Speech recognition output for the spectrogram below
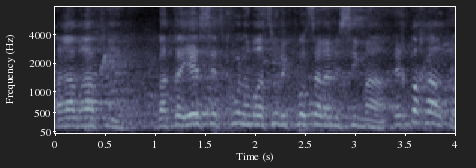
הרב רפי, בטייסת כולם רצו לקפוץ על המשימה. איך בחרתם?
